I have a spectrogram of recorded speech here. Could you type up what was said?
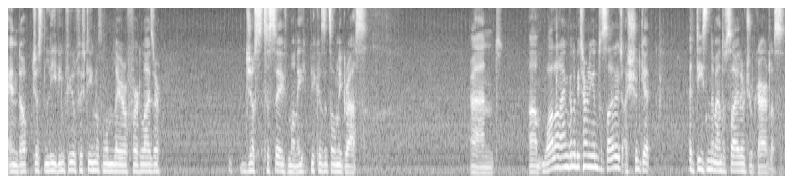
end up just leaving field 15 with one layer of fertilizer just to save money because it's only grass. And um, while I'm going to be turning into silage, I should get a decent amount of silage regardless.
